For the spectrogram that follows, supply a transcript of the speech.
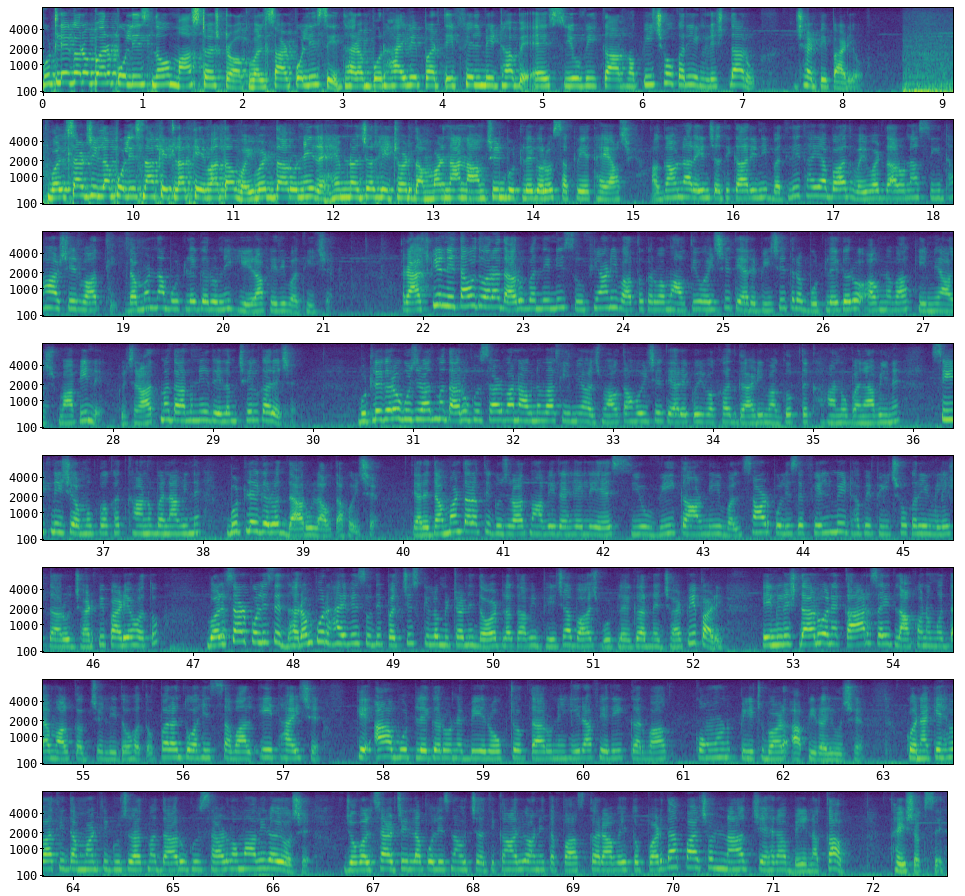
બુટલેગરો પર પોલીસનો master stroke. Valsad પોલીસે ધરમપુર હાઈવે પરથી ફિલ્મી ઢબે એસયુવી કારનો પીછો કરી ઇંગ્લિશ દારૂ ઝડપી પાડ્યો. વલસાડ જિલ્લા પોલીસના કેટલાક કહેવાતા વહીવટદારોને રહેમ નજર હેઠળ દમણના નામચીન બુટલેગરો સક્રિય થયા છે. અગાઉના રેન્જ અધિકારીની બદલી થયા બાદ વહીવટદારોના સીધા આશીર્વાદથી દમણના બુટલેગરોની હેરાફેરી વધી છે. રાજકીય નેતાઓ દ્વારા દારૂબંધીની સુફિયાણી વાતો કરવામાં આવતી હોય છે, ત્યારે બીજી તરફ બુટલેગરો અવનવા કિમિયા અજમાવીને ગુજરાતમાં દારૂની રેલમછેલ કરે છે. બુટલેગરો ગુજરાતમાં દારૂ ઘુસાડવાના અવનવા કિમિયા અજમાવતા હોય છે, ત્યારે કોઈ વખત ગાડીમાં ગુપ્ત ખાનું બનાવીને, સીટ નીચે અમુક વખત ખાનું બનાવીને બુટલેગરો દારૂ લાવતા હોય છે. ત્યારે દમણ તરફથી ગુજરાતમાં આવી રહેલી એસયુવી કારની વલસાડ પોલીસે ફિલ્મી ઢબે પીછો કરી ઇંગ્લિશ દારૂ ઝડપી પાડ્યો હતો. વલસાડ પોલીસે ધરમપુર હાઈવે સુધી પચીસ કિલોમીટરની દોડ લગાવી ભેજાબાજ બુટલેગરને ઝડપી પાડી ઇંગ્લિશ દારૂ અને કાર સહિત લાખોનો મુદ્દા માલ કબજે લીધો હતો. પરંતુ અહીં સવાલ એ થાય છે કે આ બુટલેગરોને બે રોકટોક દારૂની હેરાફેરી કરવા કોણ પીઠબળ આપી રહ્યું છે? કોના કહેવાથી દમણથી ગુજરાતમાં દારૂ ઘુસાડવામાં આવી રહ્યો છે? જો વલસાડ જિલ્લા પોલીસના ઉચ્ચ અધિકારીઓ આની તપાસ કરાવે તો પડદા પાછળના ચહેરા બેનકાબ થઈ શકશે.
